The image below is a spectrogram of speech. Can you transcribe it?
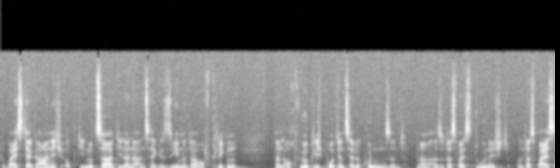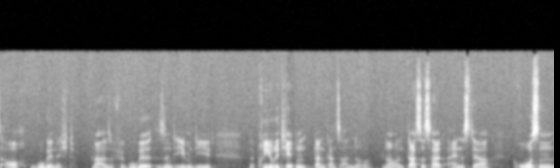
du weißt ja gar nicht, ob die Nutzer, die deine Anzeige sehen und darauf klicken, dann auch wirklich potenzielle Kunden sind. Ne? Also das weißt du nicht und das weiß auch Google nicht. Ne? Also für Google sind eben die äh, Prioritäten dann ganz andere. Ne? Und das ist halt eines der großen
